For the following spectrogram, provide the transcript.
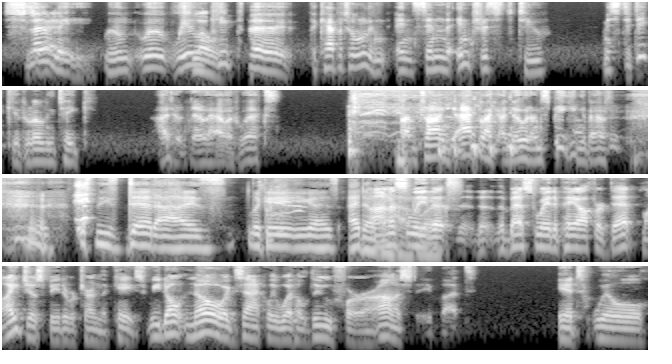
Slowly, we'll we'll, we'll Slowly. keep the the capital and, and send the interest to Mister Dick. It'll only take. I don't know how it works. I'm trying to act like I know what I'm speaking about. Just these dead eyes looking at you guys. I don't Honestly, know how the, the the best way to pay off our debt might just be to return the case. We don't know exactly what he'll do for our honesty, but it will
